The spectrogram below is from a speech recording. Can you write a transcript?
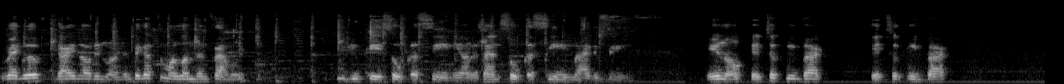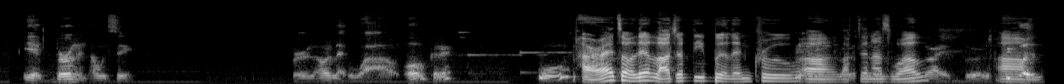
regular guys out in London. Big up to my London family. UK Soca scene, you understand? Soca scene magazine. You know, it took me back. It took me back. Yeah, Berlin, I would say. Berlin. I was like, wow, okay. All right, so they'll lodge up the Berlin crew uh, locked in as well. Right, um,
